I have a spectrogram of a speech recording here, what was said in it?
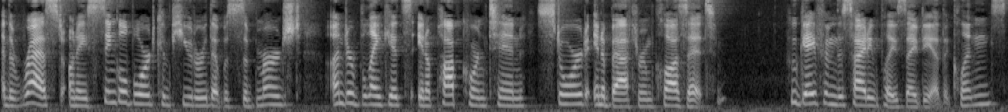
and the rest on a single board computer that was submerged under blankets in a popcorn tin stored in a bathroom closet. Who gave him this hiding place idea? The Clintons?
